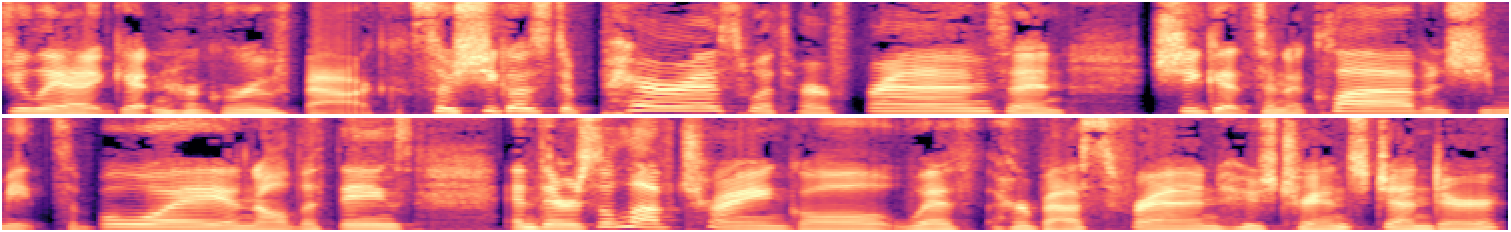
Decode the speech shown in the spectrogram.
Juliet getting her groove back. So she goes to Paris with her friends and she gets in a club and she meets a boy and all the things. And there's a love triangle with her best friend who's transgender.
